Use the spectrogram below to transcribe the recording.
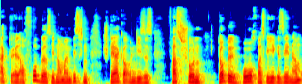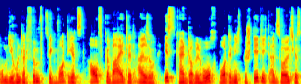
Aktuell auch vorbörslich nochmal ein bisschen stärker und dieses fast schon Doppelhoch, was wir hier gesehen haben, um die 150, wurde jetzt aufgeweitet, also ist kein Doppelhoch, wurde nicht bestätigt als solches.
